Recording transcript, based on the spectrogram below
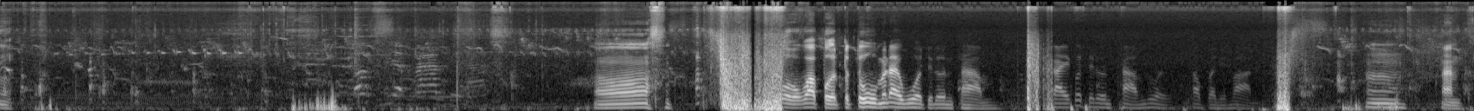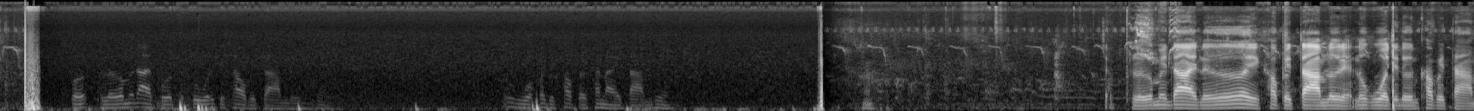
นี่ อ๋อวัวบอกว่าเปิดประตูไม่ได้วัวจะเดินตาม ไก่ก็จะเดินตามด้วยเข้าไปในบ้าน อืม นั่น เปิดเผลอไม่ได้เปิดประตูแล้วจะเข้าไปตามเลยาไปข้างในตามด้วยจะเผลอไม่ได้เลย เข้าไปตามเลยแหละลูกวัวจะเดินเข้าไปตาม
